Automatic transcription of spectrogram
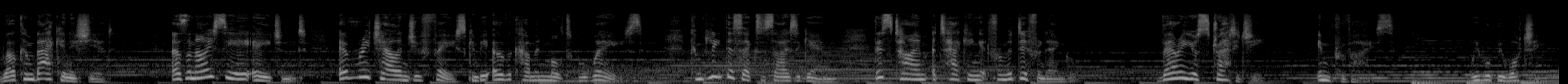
Welcome back, Initiate. As an ICA agent, every challenge you face can be overcome in multiple ways. Complete this exercise again, this time attacking it from a different angle. Vary your strategy. Improvise. We will be watching.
